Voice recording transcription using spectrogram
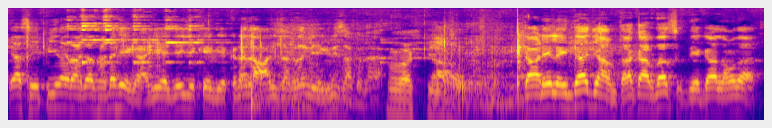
ਤੇ ਆ ਸੇਪੀ ਦਾ ਰਾਜਾ ਸਾਡਾ ਹੈਗਾ ਜੀ ਅਜੇ ਜੇ ਕਿ ਵੇਖਣਾ ਤਾਂ ਆ ਵੀ ਸਕਦਾ ਵੇਖ ਵੀ ਸਕਦਾ। ਵਾਕਈ। ਦਾਣੇ ਲੈਂਦਾ ਜਾਮਤਾ ਕਰਦਾ ਦੇਗਾ ਲਾਉਂਦਾ।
